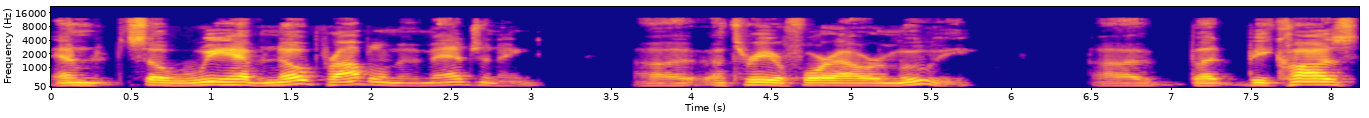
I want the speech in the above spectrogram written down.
and so we have no problem imagining uh, a three or four hour movie, uh, but because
